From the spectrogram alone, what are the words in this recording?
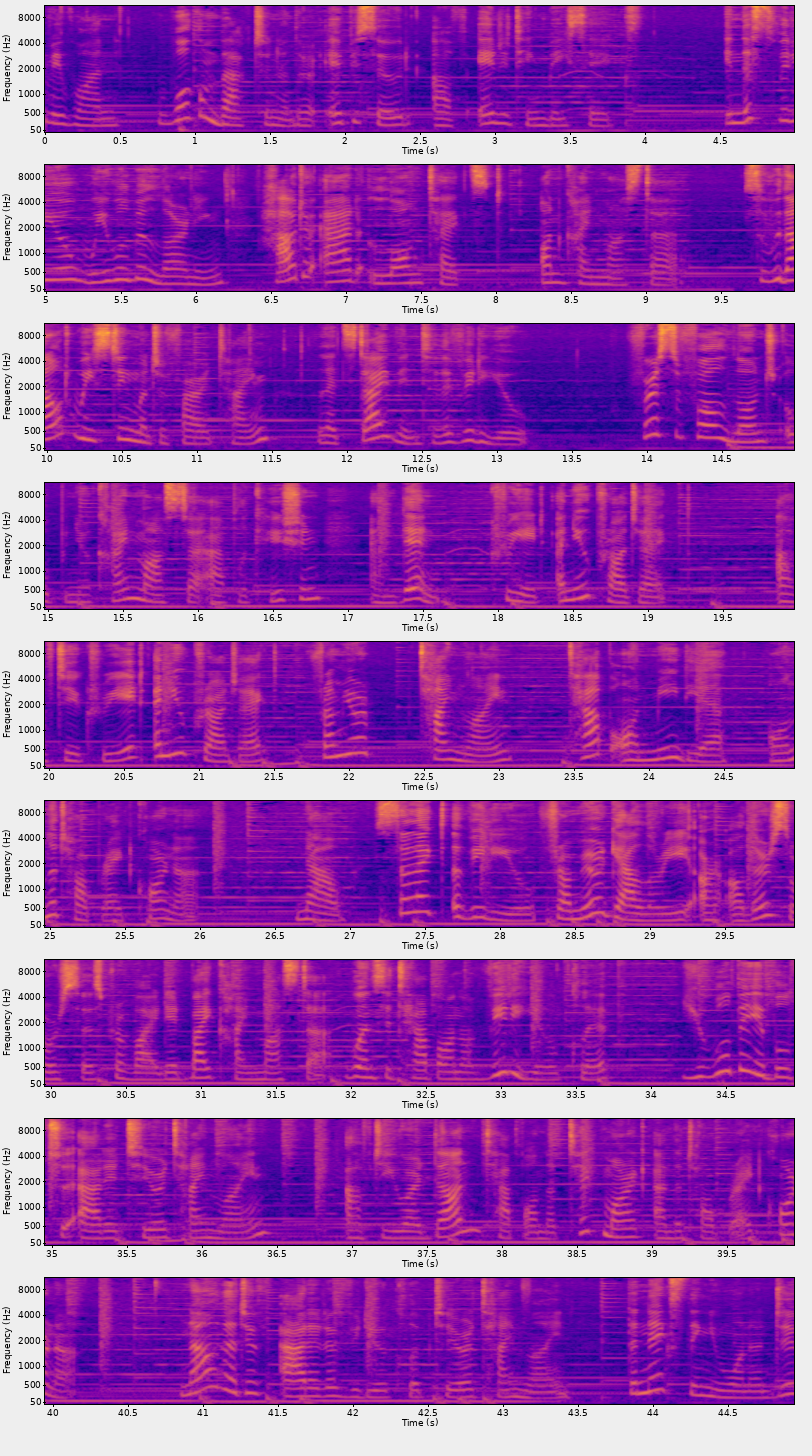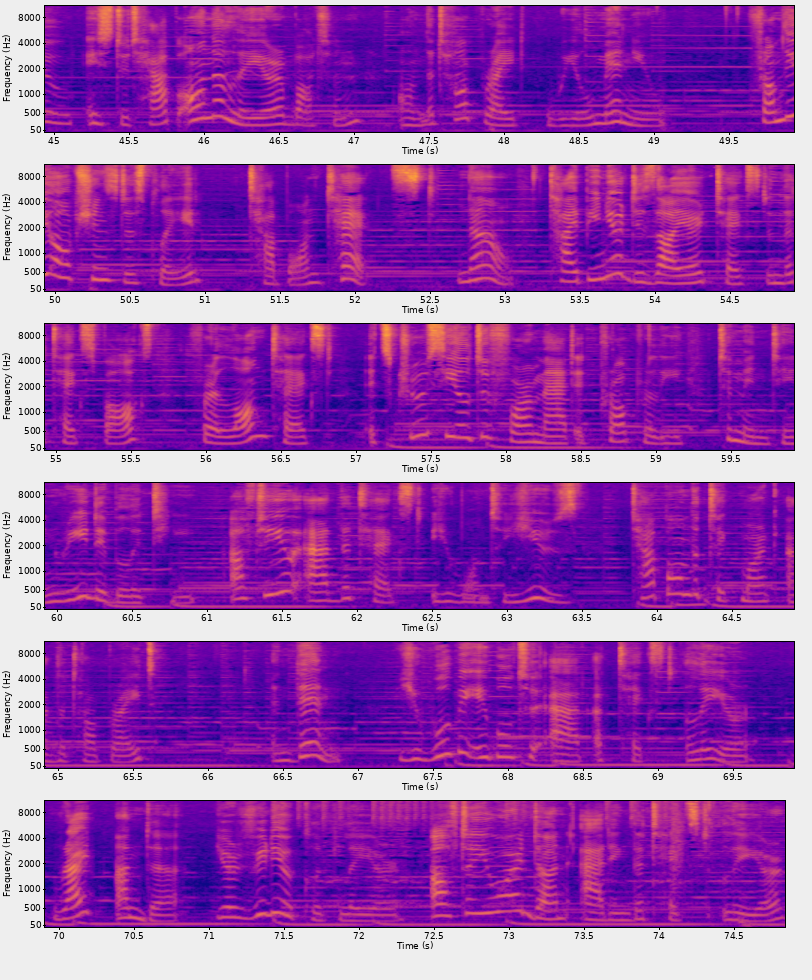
everyone, welcome back to another episode of Editing Basics. In this video, we will be learning how to add long text on KineMaster. So without wasting much of our time, let's dive into the video. First of all, launch open your KineMaster application and then create a new project. After you create a new project, from your timeline, tap on Media on the top right corner. Now, select a video from your gallery or other sources provided by KineMaster. Once you tap on a video clip, you will be able to add it to your timeline. After you are done, tap on the tick mark at the top right corner. Now that you've added a video clip to your timeline, the next thing you want to do is to tap on the layer button on the top right wheel menu. From the options displayed, tap on text. Now, type in your desired text in the text box for a long text, it's crucial to format it properly to maintain readability. After you add the text you want to use, tap on the tick mark at the top right, and then you will be able to add a text layer right under your video clip layer. After you are done adding the text layer,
